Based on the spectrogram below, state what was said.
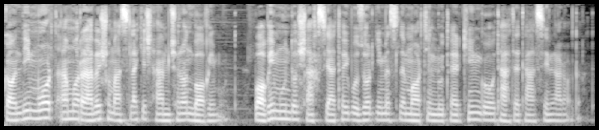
گاندی مرد اما روش و مسلکش همچنان باقی موند. باقی موند و شخصیت های بزرگی مثل مارتین لوترکینگ و تحت تاثیر قرار داد.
